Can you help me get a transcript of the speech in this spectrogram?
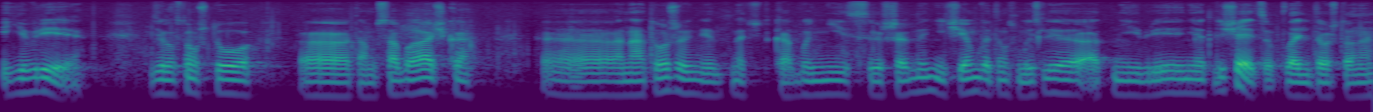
еврея. Дело в том, что э, там собачка, она тоже значит, как бы не совершенно ничем в этом смысле от нееврея не отличается, в плане того, что она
